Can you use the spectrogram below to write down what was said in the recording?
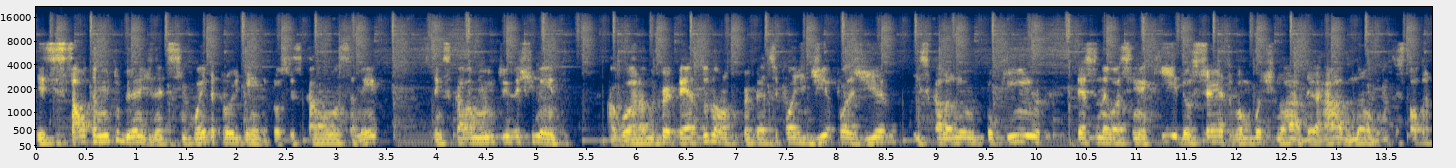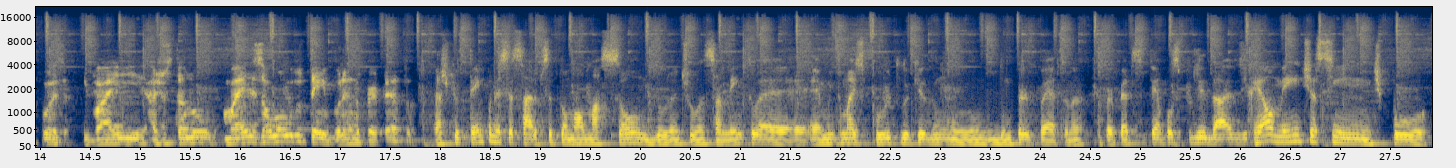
Esse salto é muito grande, né? De 50 para 80, para você escalar o lançamento tem que escalar muito o investimento. Agora no perpétuo não, no perpétuo você pode dia após dia escalando um pouquinho, testa um negocinho aqui, deu certo, vamos continuar, deu errado, não, vamos testar outra coisa. E vai ajustando mais ao longo do tempo, né, no perpétuo. Acho que o tempo necessário para você tomar uma ação durante o lançamento é, é muito mais curto do que de um, de um perpétuo, né? No perpétuo você tem a possibilidade de realmente, assim, tipo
